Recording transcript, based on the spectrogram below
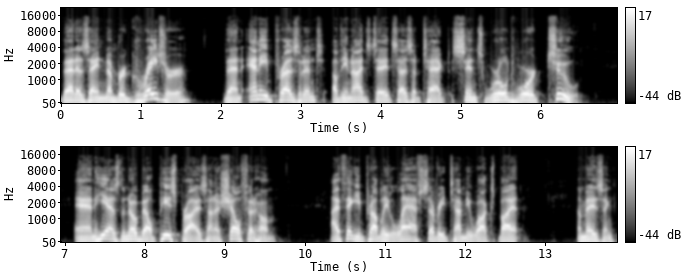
That is a number greater than any president of the United States has attacked since World War II. And he has the Nobel Peace Prize on a shelf at home. I think he probably laughs every time he walks by it. Amazing.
